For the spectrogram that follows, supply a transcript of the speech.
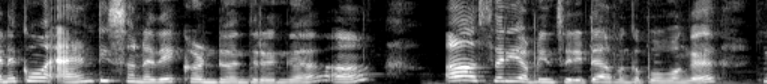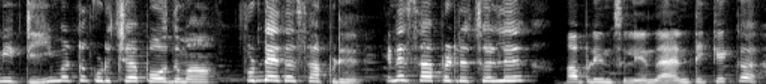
எனக்கும் ஆன்ட்டி சொன்னதே கொண்டு வந்துடுங்க ஆ? ஆ சரி அப்படின்னு சொல்லிட்டு அவங்க போவாங்க. நீ டீ மட்டும் குடிச்சா போதுமா? ஃபுட் எதை சாப்பிடு. என்ன சாப்பிட்ற சொல்லு? அப்படின்னு சொல்லி அந்த ஆன்டி கேட்க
